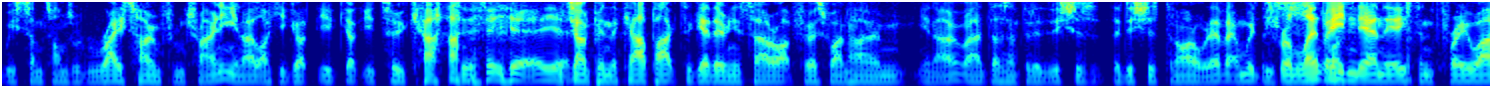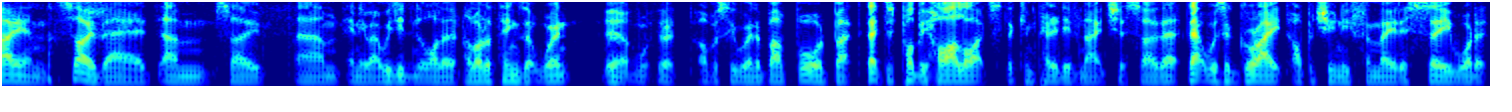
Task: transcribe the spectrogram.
we sometimes would race home from training. You know, like you got you got your two cars. yeah, yeah. You jump in the car park together, and you say, "All right, first one home." You know, uh, doesn't have to do the dishes the dishes tonight or whatever. And we'd it's be relentless. speeding down the Eastern Freeway, and so bad. Um, so um, anyway, we did a lot of a lot of things that weren't yeah. that obviously went above board, but that just probably highlights the competitive nature. So that that was a great opportunity for me to see what it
